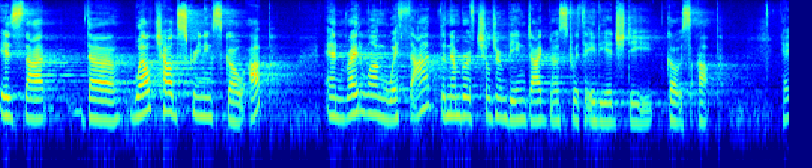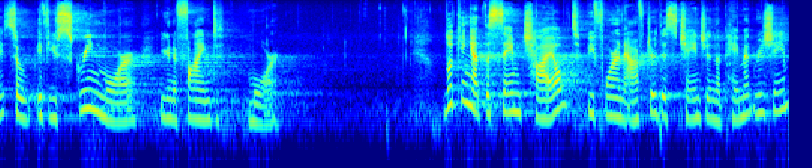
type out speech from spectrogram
is that the well child screenings go up, and right along with that, the number of children being diagnosed with ADHD goes up. Okay, so if you screen more, you're going to find more. Looking at the same child before and after this change in the payment regime,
